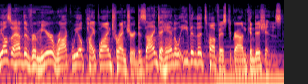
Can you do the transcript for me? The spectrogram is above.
We also have the Vermeer Rock Wheel Pipeline Trencher designed to handle even the toughest ground conditions.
